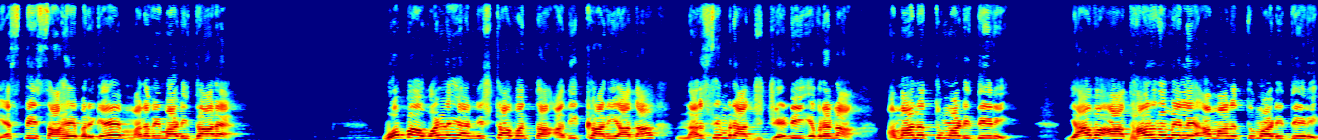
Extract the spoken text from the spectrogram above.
ಎಸ್ಪಿ ಸಾಹೇಬರಿಗೆ ಮನವಿ ಮಾಡಿದ್ದಾರೆ. ಒಬ್ಬ ಒಳ್ಳೆಯ ನಿಷ್ಠಾವಂತ ಅಧಿಕಾರಿಯಾದ ನರಸಿಂಹರಾಜ್ ಜೆಡಿ ಇವರನ್ನ ಅಮಾನತು ಮಾಡಿದ್ದೀರಿ? ಯಾವ ಆಧಾರದ ಮೇಲೆ ಅಮಾನತ್ತು ಮಾಡಿದ್ದೀರಿ?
